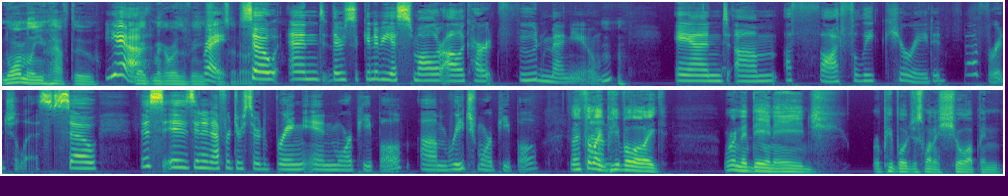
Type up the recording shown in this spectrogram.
normally you have to yeah, like make a reservation. right. So, and there's going to be a smaller a la carte food menu Mm. and um, a thoughtfully curated beverage list. So, this is in an effort to sort of bring in more people, um, reach more people. I feel um, like people are like, we're in a day and age where people just want to show up and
